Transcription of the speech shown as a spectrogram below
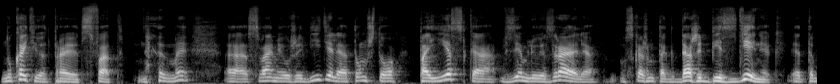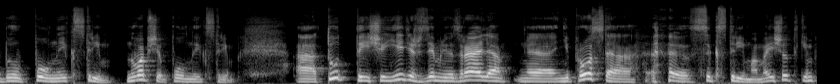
Ну как ее отправить в Сфат? Мы э, с вами уже видели о том, что поездка в землю Израиля, ну, скажем так, даже без денег, это был полный экстрим. Ну вообще полный экстрим. А тут ты еще едешь в землю Израиля э, не просто э, с экстримом, а еще таким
